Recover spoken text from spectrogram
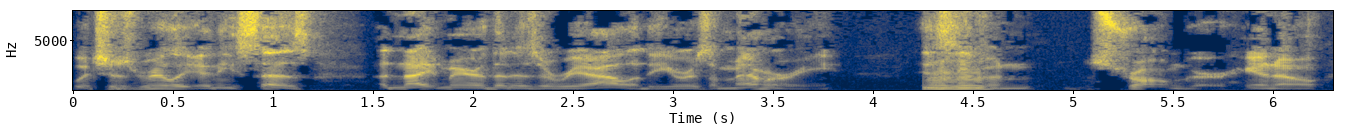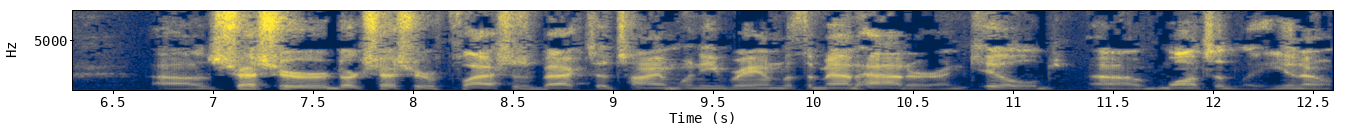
which is really, and he says a nightmare that is a reality or is a memory, is mm-hmm. even stronger. You know, uh, Cheshire, Dark Cheshire flashes back to a time when he ran with the Mad Hatter and killed uh, wantonly. You know,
